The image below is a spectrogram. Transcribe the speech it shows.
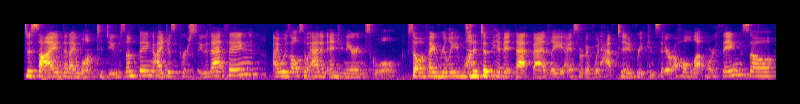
decide that I want to do something, I just pursue that thing. I was also at an engineering school. So if I really wanted to pivot that badly, I sort of would have to reconsider a whole lot more things. So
